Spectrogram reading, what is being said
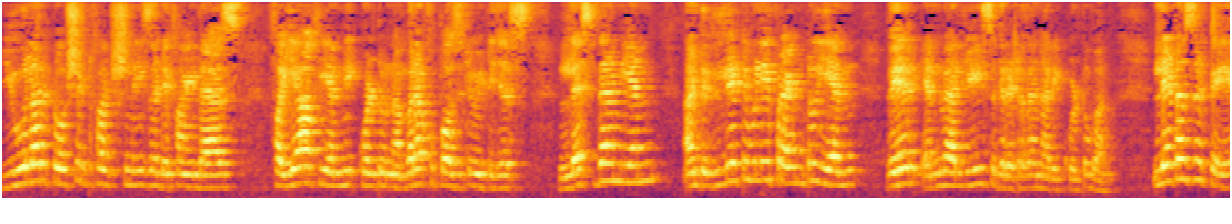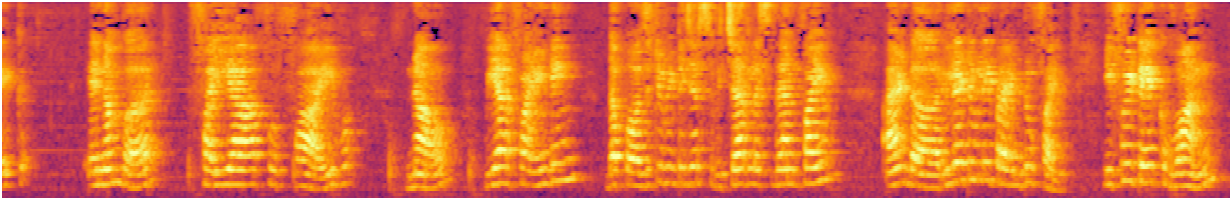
Euler-Totient function is uh, defined as phi of n equal to number of positive integers less than n and relatively prime to n where n value is greater than or equal to 1. Let us take a number phi of 5. Now we are finding the positive integers which are less than 5 and uh, relatively prime to 5. If we take 1,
